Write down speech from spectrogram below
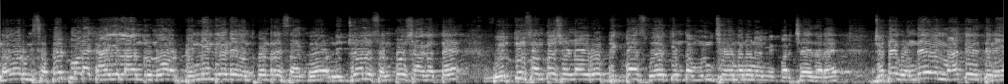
ನಾವು ಅವ್ರಿಗೆ ಸಪೋರ್ಟ್ ಮಾಡಕ್ ಆಗಿಲ್ಲ ಅಂದ್ರೂ ಅವ್ರ ಬೆನ್ನಿಂದ್ಗಡೆ ನಿಂತ್ಕೊಂಡ್ರೆ ಸಾಕು. ನಿಜವಾಗ್ಲೂ ಸಂತೋಷ ಆಗತ್ತೆ. ವರ್ತೂರ್ ಸಂತೋಷ್ ಅಣ್ಣ ಅವರು ಬಿಗ್ ಬಾಸ್ ಹೋಗಕ್ಕಿಂತ ಮುಂಚೆಯಿಂದನೂ ನಮಗೆ ಪರಿಚಯ ಇದ್ದಾರೆ ಜೊತೆಗೆ ಒಂದೇ ಒಂದು ಮಾತು ಹೇಳ್ತೀನಿ.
